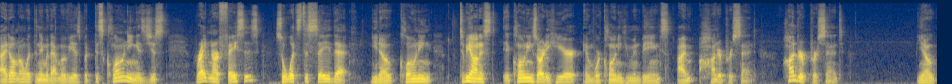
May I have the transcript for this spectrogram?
I don't know what the name of that movie is, but this cloning is just right in our faces. So what's to say that you know cloning? To be honest, it, cloning's already here, and we're cloning human beings. I'm hundred percent, hundred percent. You know,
